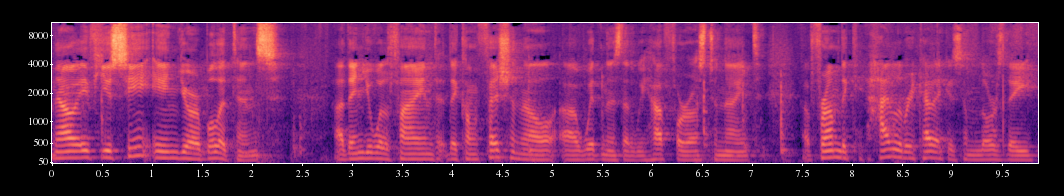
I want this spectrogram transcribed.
Now, if you see in your bulletins, uh, then you will find the confessional uh, witness that we have for us tonight uh, from the Heidelberg Catechism, Lord's Day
